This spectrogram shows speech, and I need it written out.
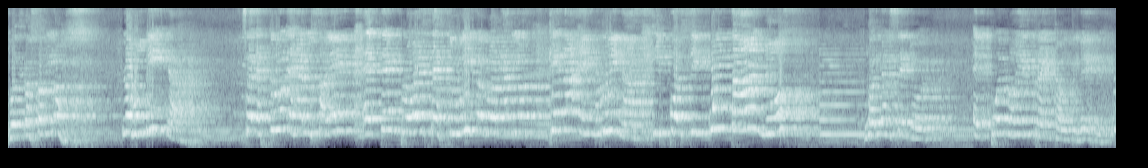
Poderoso Dios, los humilla. Se destruye Jerusalén, el templo es destruido, gloria a Dios, El pueblo entra en cautiverio.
